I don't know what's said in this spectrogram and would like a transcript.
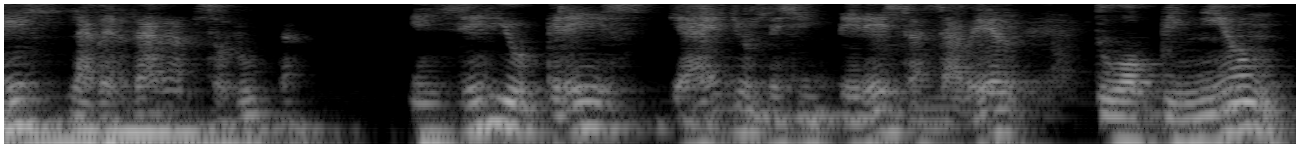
es la verdad absoluta. ¿En serio crees que a ellos les interesa saber tu opinión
